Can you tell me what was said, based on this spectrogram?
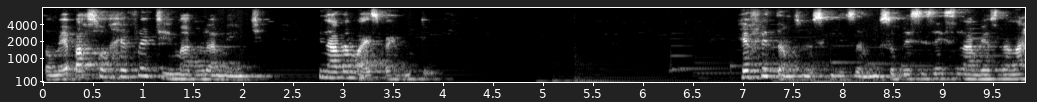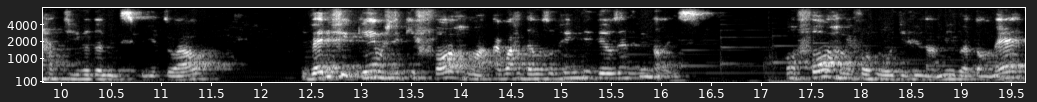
Tomé passou a refletir maduramente e nada mais perguntou. Refletamos, meus queridos amigos, sobre esses ensinamentos da narrativa do amigo espiritual verifiquemos de que forma aguardamos o reino de Deus entre nós. Conforme informou o divino amigo Atomé,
